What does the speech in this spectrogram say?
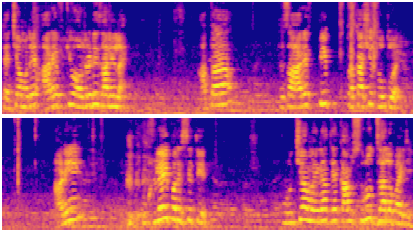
त्याच्यामध्ये आर एफ क्यू ऑलरेडी झालेला आहे. आता त्याचा आर एफ पी प्रकाशित होतोय. आणि कुठल्याही परिस्थितीत पुढच्या महिन्यात हे काम सुरूच झालं पाहिजे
